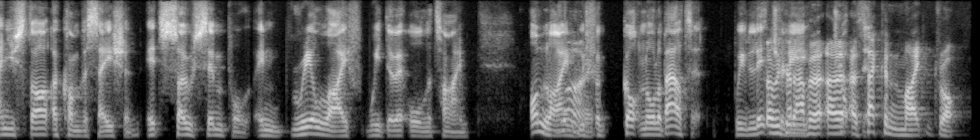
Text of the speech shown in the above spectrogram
And you start a conversation. It's so simple. In real life, we do it all the time. Online, right. we've forgotten all about it. We literally so we could have a, a, a second mic drop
